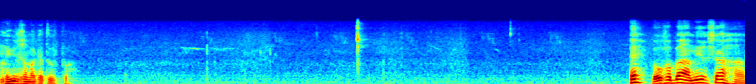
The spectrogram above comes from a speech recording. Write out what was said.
אני אגיד לך מה כתוב פה. אה, ברוך הבא, אמיר שחר.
